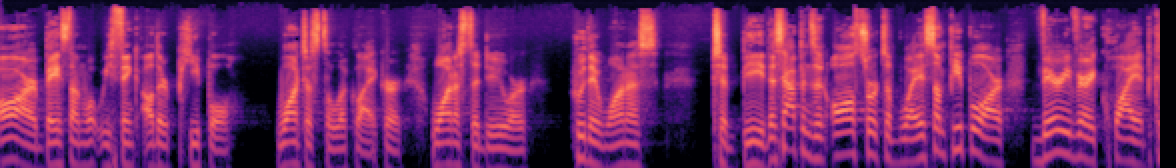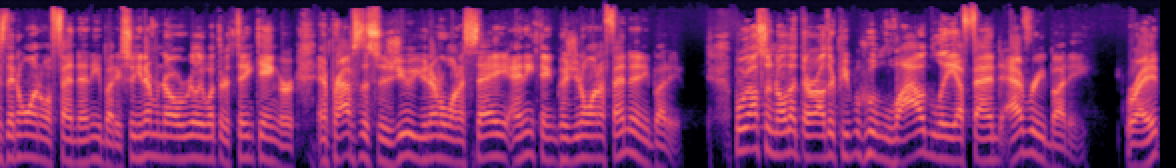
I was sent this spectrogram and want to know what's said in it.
are based on what we think other people want us to look like or want us to do or who they want us to be. This happens in all sorts of ways. Some people are very, very quiet because they don't want to offend anybody. So you never know really what they're thinking or, and perhaps this is you. You never want to say anything because you don't want to offend anybody. But we also know that there are other people who loudly offend everybody, right?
